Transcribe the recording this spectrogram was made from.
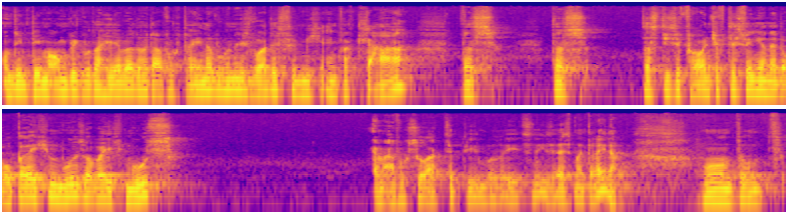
Und in dem Augenblick, wo der Herbert halt einfach Trainer geworden ist, war das für mich einfach klar, dass, dass, dass diese Freundschaft deswegen ja nicht abbrechen muss, aber ich muss einfach so akzeptieren, was er jetzt ist. Er ist mein Trainer. Und, und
